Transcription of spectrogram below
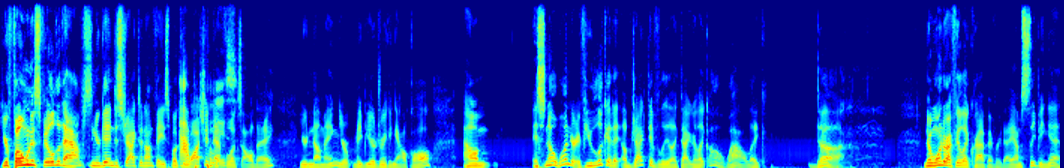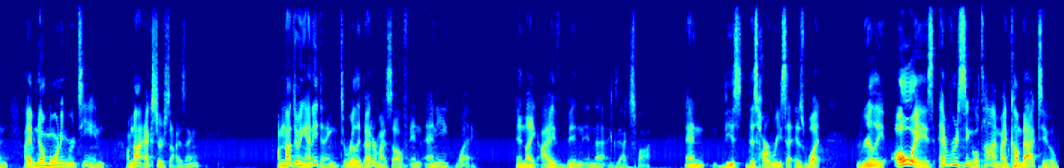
Your phone is filled with apps and you're getting distracted on Facebook. You're watching police. Netflix all day. You're numbing. You're maybe you're drinking alcohol. Um, it's no wonder if you look at it objectively like that, you're like, oh wow, like, duh. No wonder I feel like crap every day. I'm sleeping in. I have no morning routine. I'm not exercising. I'm not doing anything to really better myself in any way. And like I've been in that exact spot. And this this hard reset is what really always every single time I'd come back to.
